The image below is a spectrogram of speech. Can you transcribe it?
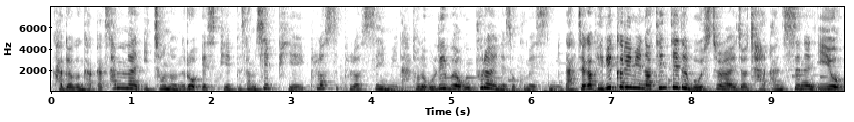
가격은 각각 32,000원으로 SPF 30 PA++입니다. 저는 올리브영 오프라인에서 구매했습니다. 제가 비비크림이나 tinted moisturizer 잘 안 쓰는 이유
